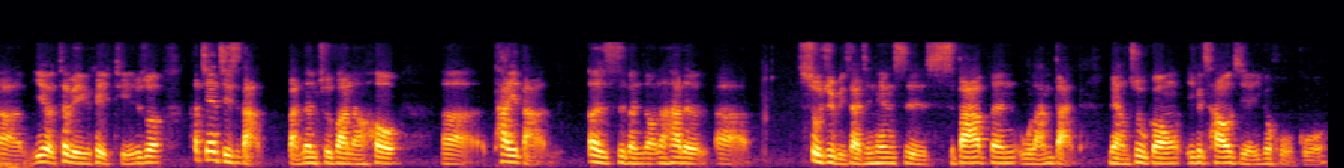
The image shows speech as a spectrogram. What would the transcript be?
啊、呃、也有特别一个可以提，就是说他今天其实打板凳出发，然后呃他也打二十四分钟，那他的呃数据比赛今天是十八分五篮板两助攻一个超级一个火锅，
